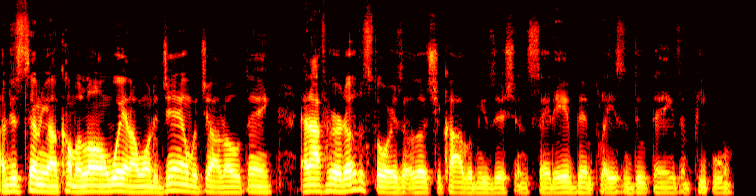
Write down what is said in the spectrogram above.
I'm just telling you, I come a long way, and I want to jam with y'all the whole thing. And I've heard other stories of other Chicago musicians say they've been places and do things, and people,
